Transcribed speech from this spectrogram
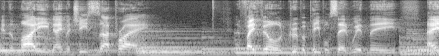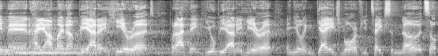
In the mighty name of Jesus, I pray. And a faith filled group of people said with me, Amen. Hey, I may not be able to hear it, but I think you'll be able to hear it and you'll engage more if you take some notes or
